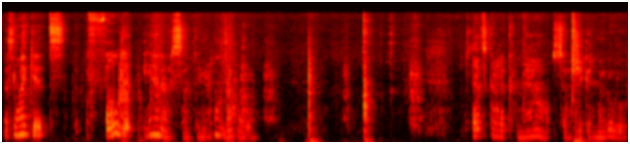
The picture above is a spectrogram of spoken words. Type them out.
It's like it's folded in or something. I don't know. But that's got to come out so she can move.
